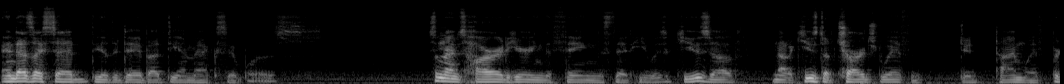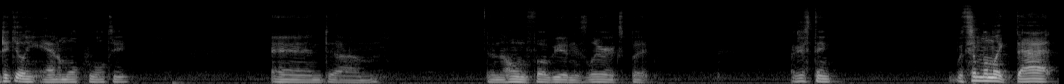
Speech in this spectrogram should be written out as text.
And as I said the other day about DMX, it was sometimes hard hearing the things that he was accused of, not accused of, charged with, and did time with, particularly animal cruelty. And um, then the homophobia in his lyrics. But I just think with someone like that,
